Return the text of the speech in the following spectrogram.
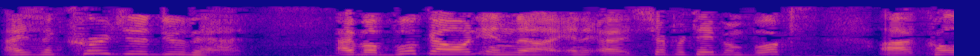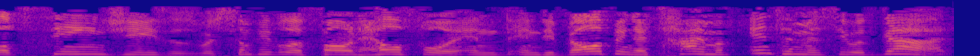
I just encourage you to do that. I have a book out in, the, in uh, Shepherd Tape and Books uh, called Seeing Jesus, which some people have found helpful in, in developing a time of intimacy with God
